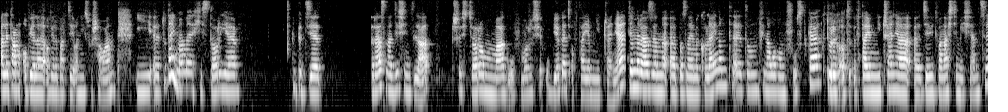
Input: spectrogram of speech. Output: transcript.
ale tam o wiele, o wiele bardziej o niej słyszałam. I e, tutaj mamy historię, gdzie raz na 10 lat sześcioro magów może się ubiegać o wtajemniczenie. Tym razem e, poznajemy kolejną, tę- tą finałową szóstkę, których od wtajemniczenia e, dzieli 12 miesięcy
